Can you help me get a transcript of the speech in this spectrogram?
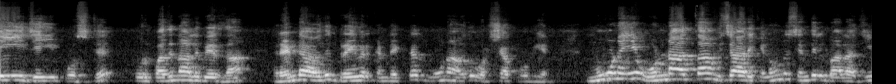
ஏஇஜேஇ போஸ்ட் ஒரு பதினாலு பேர் தான். ரெண்டாவது டிரைவர் கண்டக்டர் மூணாவது ஒர்க் ஷாப் ஊழியர். மூணையும் ஒன்னாத்தான் விசாரிக்கணும்னு செந்தில் பாலாஜி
